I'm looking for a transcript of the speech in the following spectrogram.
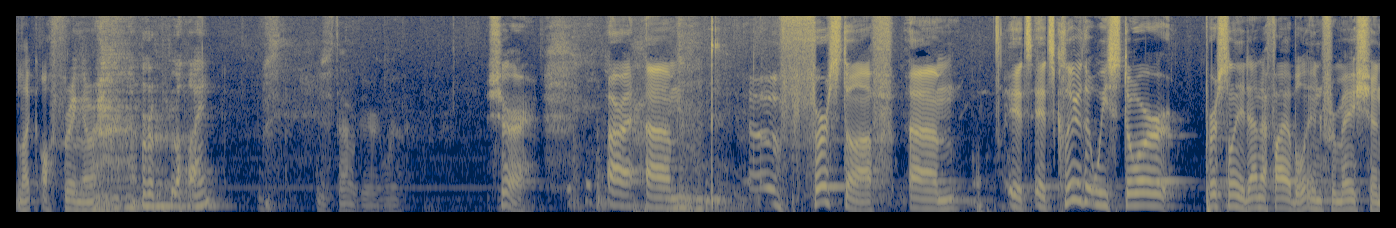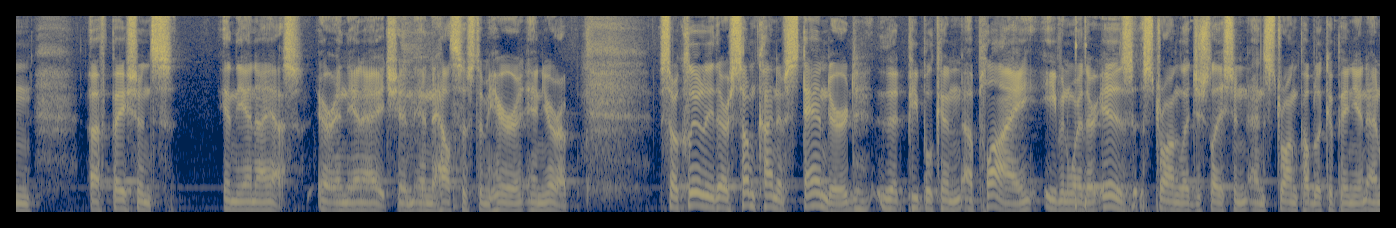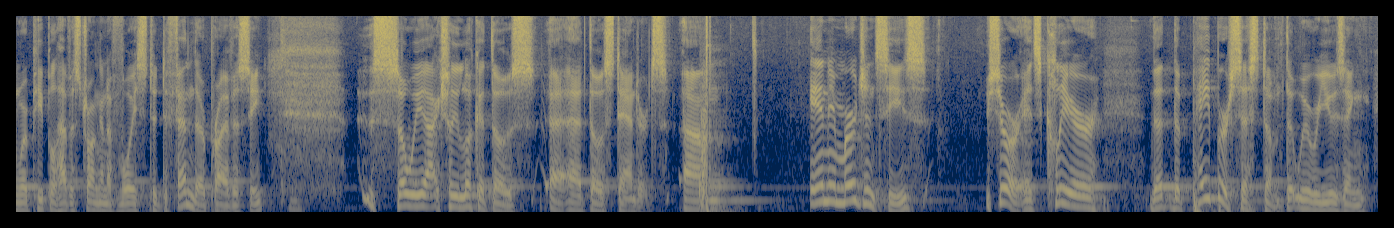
like offering a, a reply? Sure. All right. Um, first off, um, it's, it's clear that we store personally identifiable information of patients in the NIS, or in the NIH, in, in the health system here in Europe. So clearly, there's some kind of standard that people can apply, even where there is strong legislation and strong public opinion, and where people have a strong enough voice to defend their privacy. So we actually look at those uh, at those standards. Um, in emergencies, sure, it's clear that the paper system that we were using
